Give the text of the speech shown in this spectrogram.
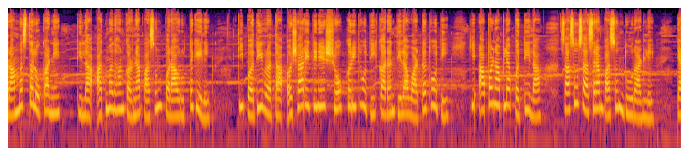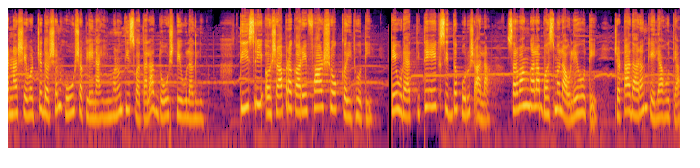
ग्रामस्थ लोकांनी तिला आत्मदहन करण्यापासून परावृत्त केले. ती पतिव्रता अशा रीतीने शोक करीत होती कारण तिला वाटत होती की आपण आपल्या पतीला सासू सासऱ्यांपासून दूर आणले. त्यांना शेवटचे दर्शन होऊ शकले नाही म्हणून ती स्वतःला दोष देऊ लागली. ती स्त्री अशा प्रकारे फार शोक करीत होती. तेवढ्यात तिथे एक सिद्ध पुरुष आला. सर्वांगाला भस्म लावले होते. जटाधारण केल्या होत्या.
